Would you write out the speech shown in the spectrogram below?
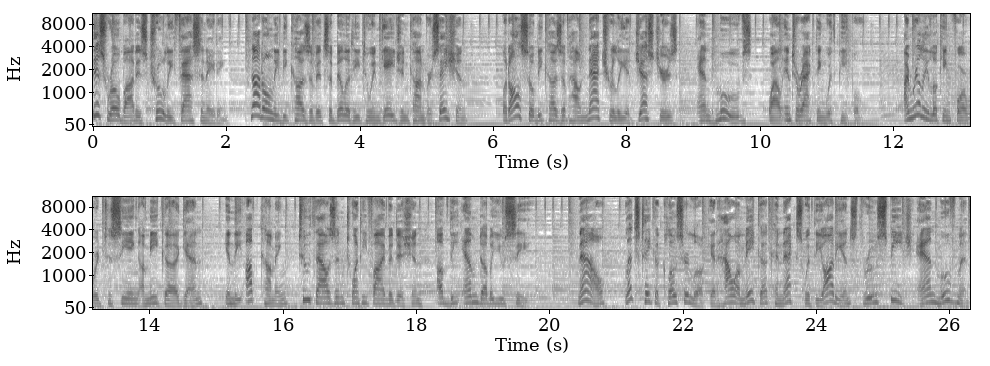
This robot is truly fascinating, not only because of its ability to engage in conversation, but also because of how naturally it gestures and moves while interacting with people. I'm really looking forward to seeing Ameca again in the upcoming 2025 edition of the MWC. Now, let's take a closer look at how Ameca connects with the audience through speech and movement.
